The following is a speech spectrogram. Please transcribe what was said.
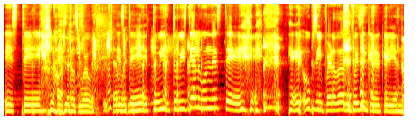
este, lavarles los huevos. Este, ¿Tuviste algún este Eh, upsi, perdón, fue sin querer queriendo.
